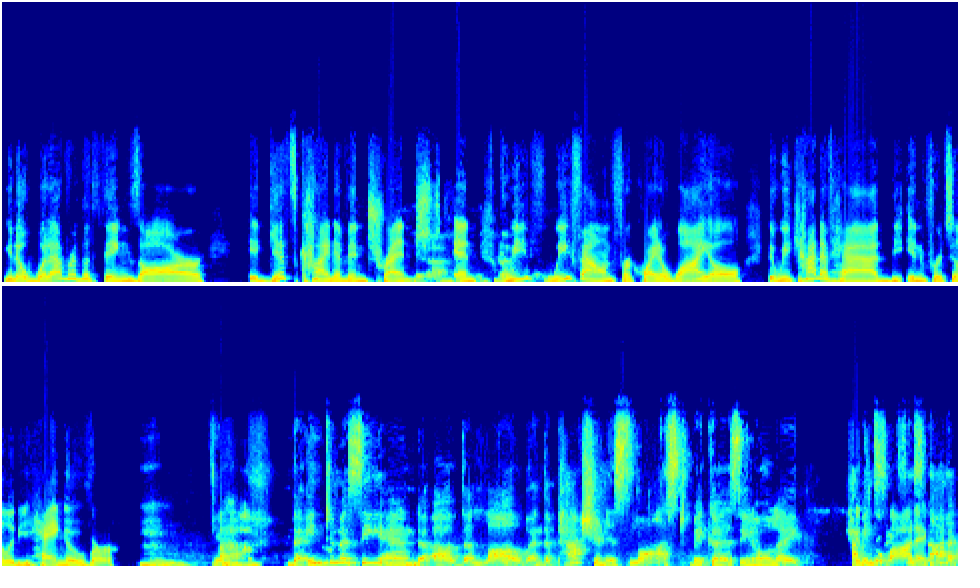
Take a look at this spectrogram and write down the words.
you know whatever the things are it gets kind of entrenched. Yeah, and exactly. we we found for quite a while that we kind of had the infertility hangover. Mm, yeah. Um, the intimacy and uh, the love and the passion is lost because you know like having sex is not a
